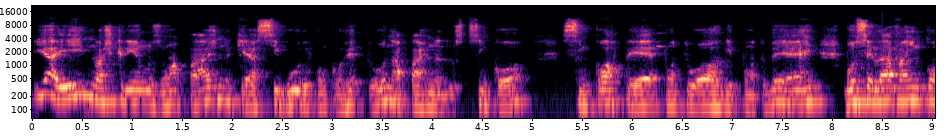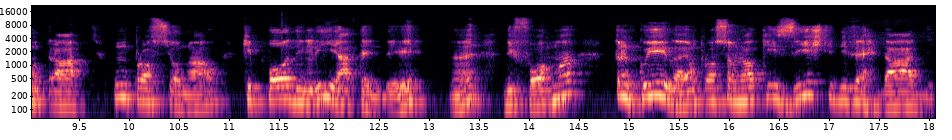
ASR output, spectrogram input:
E aí, nós criamos uma página que é a Seguro com Corretor, na página do Sincor, sincorpe.org.br, você lá vai encontrar um profissional que pode lhe atender né, de forma tranquila, é um profissional que existe de verdade,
